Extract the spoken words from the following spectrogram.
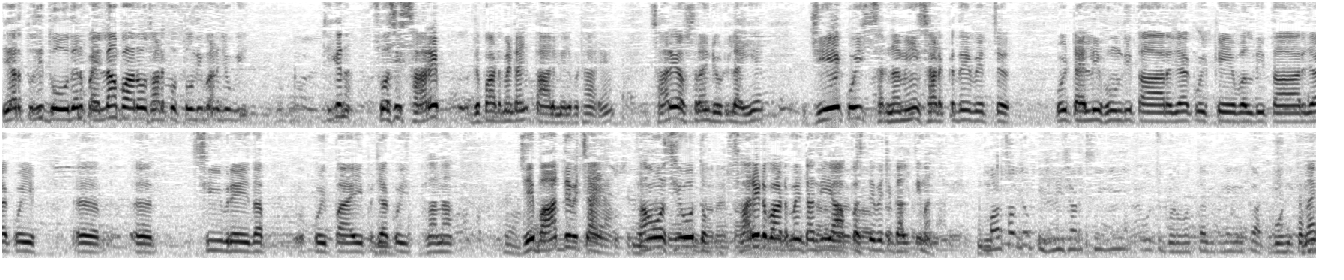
ਯਾਰ ਤੁਸੀਂ 2 ਦਿਨ ਪਹਿਲਾਂ ਪਾ ਲਓ, ਸੜਕ ਉੱਤੋਂ ਦੀ ਬਣ ਜੂਗੀ। ਠੀਕ ਹੈ ਨਾ? ਸੋ ਅਸੀਂ ਸਾਰੇ ਡਿਪਾਰਟਮੈਂਟਾਂ 'ਚ ਤਾਲਮੇਲ ਬਿਠਾ ਰਹੇ ਹਾਂ। ਸਾਰੇ ਅਫਸਰਾਂ ਦੀ ਡਿਊਟੀ ਲਾਈ ਹੈ। ਜੇ ਕੋਈ ਨਵੀਂ ਸੜਕ ਦੇ ਵਿੱਚ ਕੋਈ ਟੈਲੀਫੋਨ ਦੀ ਤਾਰ ਜਾਂ ਕੋਈ ਕੇਬਲ ਦੀ ਤਾਰ ਜਾਂ ਕੋਈ ਸੀਵਰੇਜ ਦਾ ਕੋਈ ਪਾਈਪ ਜਾਂ ਕੋਈ ਫਲਾਣਾ ਜੇ ਬਾਅਦ ਦੇ ਵਿੱਚ ਆਇਆ ਤਾਂ ਉਹ ਅਸੀਂ ਉਹ ਸਾਰੇ ਡਿਪਾਰਟਮੈਂਟਾਂ ਦੀ ਆਪਸ ਦੇ ਵਿੱਚ ਗਲਤੀ ਮੰਨਾਂਗੇ। ਮਾਨ ਸਾਹਿਬ ਜੋ ਪਿਛਲੀ ਸੜਕ ਸੀਗੀ ਉਹ ਚ ਗੁਣਵੱਤਾ ਕਿਤਨੇ ਕਿਤੇ ਘੱਟ ਹੋਈ? ਮੈਂ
